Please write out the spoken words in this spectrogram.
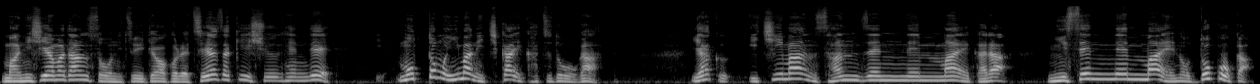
まあ、西山断層についてはこれ津崎周辺で最も今に近い活動が約1万3,000年前から2000年前のどこか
